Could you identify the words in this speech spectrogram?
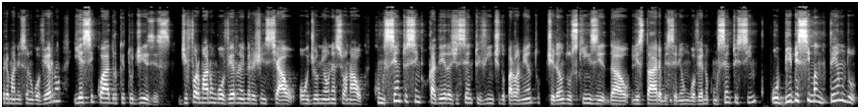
permanecer no governo. E esse quadro que tu dizes de formar um governo emergencial ou de união nacional com 105 cadeiras de 120 do parlamento, tirando os 15 da lista árabe, seria um governo com 105. O Bibi se mantendo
